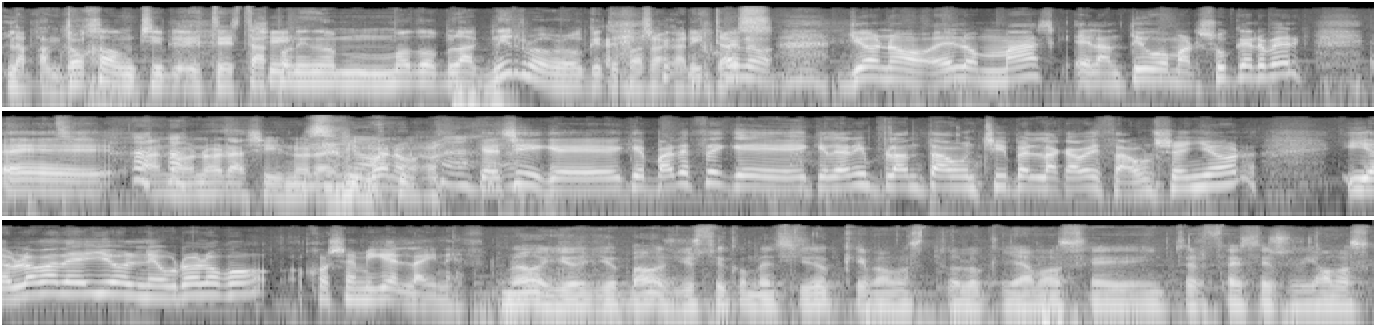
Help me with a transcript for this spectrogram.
La pantoja, un chip. ¿Te estás Sí. poniendo en modo Black Mirror o qué te pasa, Garitas? Bueno, yo no, Elon Musk, el antiguo Mark Zuckerberg. eh, ah, no, no era así, no era así. No. Bueno, que sí, que, que parece que, que le han implantado un chip en la cabeza a un señor y hablaba de ello el neurólogo José Miguel Lainez. No, yo, yo, vamos, yo estoy convencido que vamos, todo lo que llamamos eh, interfaces, digamos,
